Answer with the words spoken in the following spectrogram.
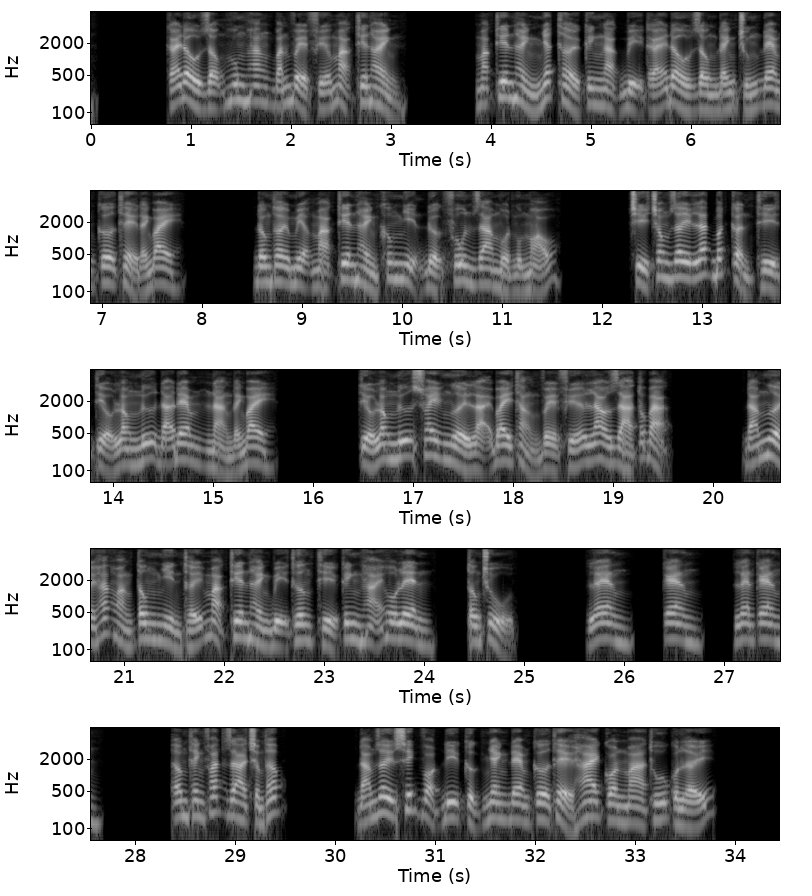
Cái đầu rộng hung hăng bắn về phía mạc thiên hành. Mạc thiên hành nhất thời kinh ngạc bị cái đầu rồng đánh trúng đem cơ thể đánh bay đồng thời miệng mạc thiên hành không nhịn được phun ra một ngụm máu. Chỉ trong giây lát bất cẩn thì tiểu long nữ đã đem nàng đánh bay. Tiểu long nữ xoay người lại bay thẳng về phía lao già tóc bạc. Đám người hắc hoàng tông nhìn thấy mạc thiên hành bị thương thì kinh hãi hô lên, tông chủ! Len keng len keng. Âm thanh phát ra trầm thấp. Đám dây xích vọt đi cực nhanh đem cơ thể hai con ma thú cuốn lấy.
